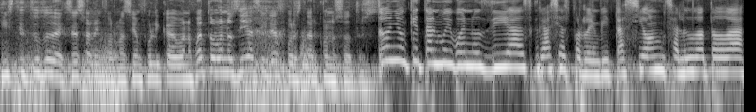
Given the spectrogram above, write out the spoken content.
Instituto de Acceso a la Información Pública de Guanajuato. Buenos días y gracias por estar con nosotros. Toño, ¿qué tal? Muy buenos días. Gracias por la invitación. Saludo a toda,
